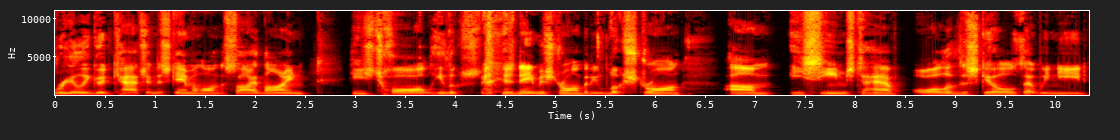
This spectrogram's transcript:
really good catch in this game along the sideline. He's tall. He looks. His name is strong, but he looks strong. Um, he seems to have all of the skills that we need.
